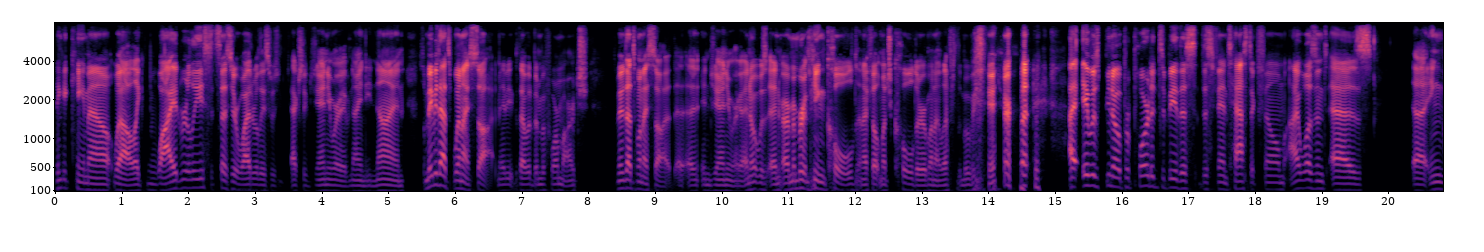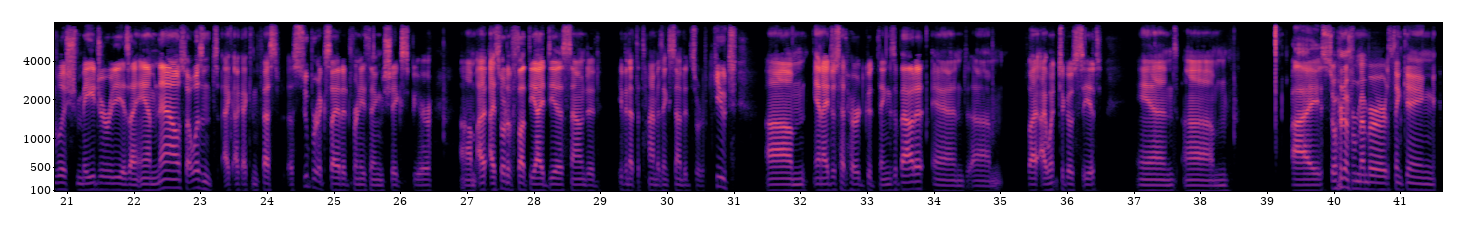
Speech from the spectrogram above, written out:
I think it came out well, like wide release. It says here wide release was actually January of '99. So maybe that's when I saw it. Maybe that would have been before March. Maybe that's when I saw it uh, in January. I know it was. And I remember it being cold, and I felt much colder when I left the movie theater. but I, it was, you know, purported to be this this fantastic film. I wasn't as uh, English majory as I am now, so I wasn't. I, I, confess, uh, super excited for anything Shakespeare. Um, I, I sort of thought the idea sounded, even at the time, I think sounded sort of cute, um, and I just had heard good things about it, and um, so I, I went to go see it, and um, I sort of remember thinking,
